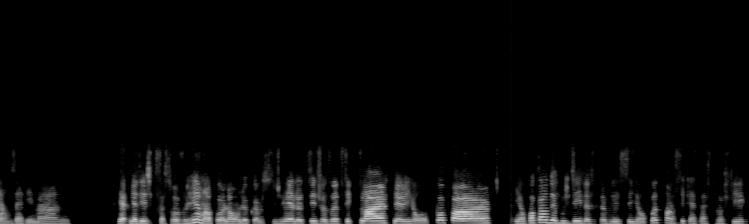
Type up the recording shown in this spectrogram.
quand vous avez mal? Il y a, des gens que ça soit vraiment pas long là, comme sujet. Là, je veux dire, c'est clair qu'ils n'ont pas peur. Ils n'ont pas peur de bouger, de se blesser. Ils n'ont pas de pensée catastrophique.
